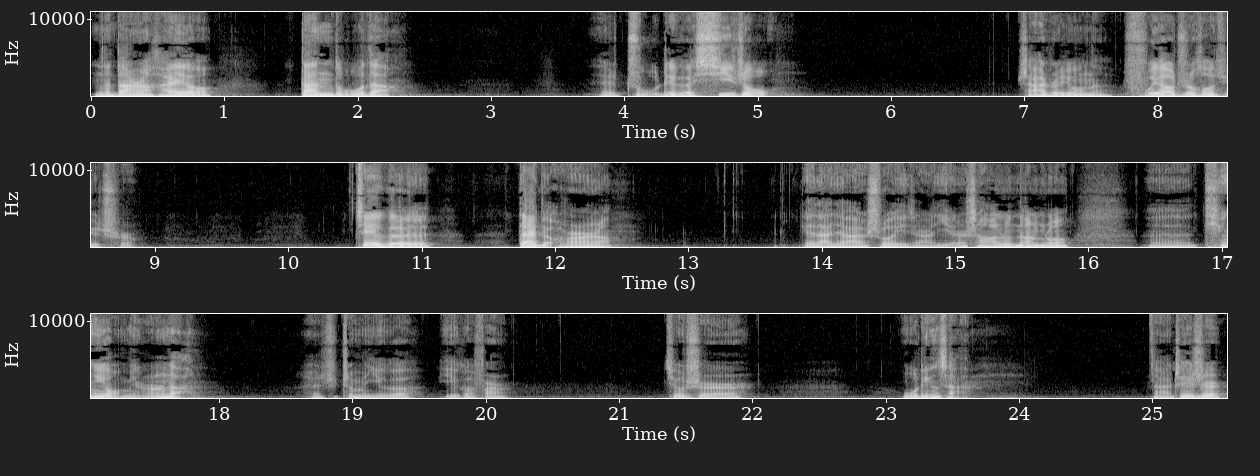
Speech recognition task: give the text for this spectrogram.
那当然还有单独的，呃，煮这个稀粥。啥时候用呢？服药之后去吃。这个代表方啊，给大家说一下，也是《伤寒论》当中，呃，挺有名的，是这么一个一个方，就是五苓散。啊，这是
